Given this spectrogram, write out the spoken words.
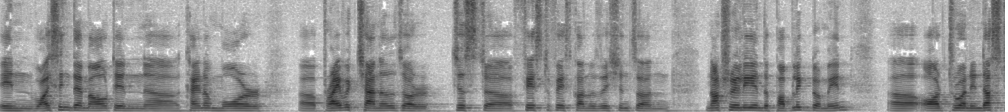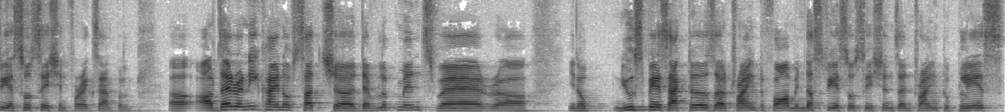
in voicing them out in kind of more private channels or just face to face conversations on not really in the public domain or through an industry association for example Uh, are there any kind of such uh, developments where uh, you know, new space actors are trying to form industry associations and trying to place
